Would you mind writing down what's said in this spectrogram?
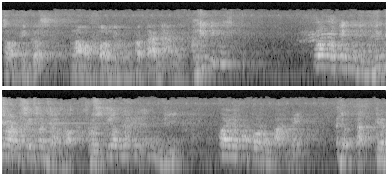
so tikus nopo niku pertanyaan ini? Begitu kalau penting budi-budi orang sing jawab. Gusti Allah endi kaya apa rupane? Juk takdir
